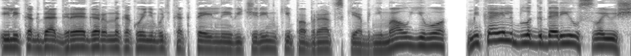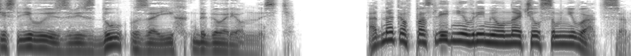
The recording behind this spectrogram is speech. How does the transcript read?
или когда Грегор на какой-нибудь коктейльной вечеринке по-братски обнимал его, Микаэль благодарил свою счастливую звезду за их договоренность. Однако в последнее время он начал сомневаться.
